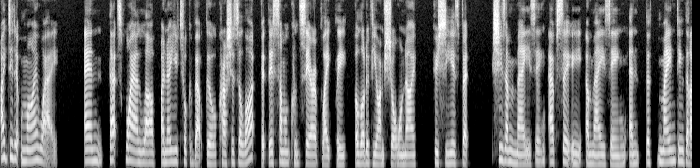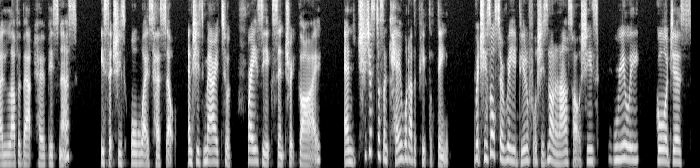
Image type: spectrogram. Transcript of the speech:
I did it my way. And that's why I love, I know you talk about girl crushes a lot, but there's someone called Sara Blakely. A lot of you, I'm sure, will know who she is, but she's amazing, absolutely amazing. And the main thing that I love about her business is that she's always herself and she's married to a crazy eccentric guy and she just doesn't care what other people think. But she's also really beautiful. She's not an asshole. She's really gorgeous.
